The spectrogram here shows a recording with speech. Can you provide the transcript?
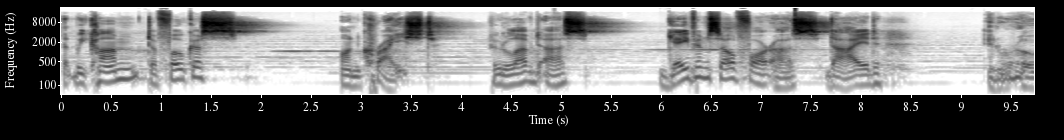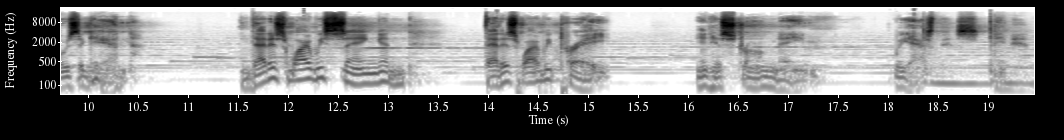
that we come to focus on Christ, who loved us, gave himself for us, died, and rose again. And that is why we sing, and that is why we pray. In his strong name, we ask this. Amen.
